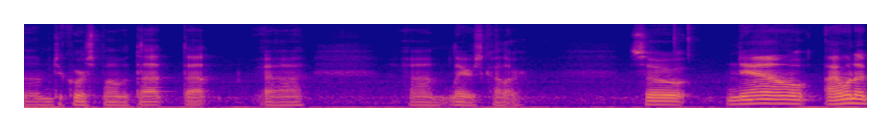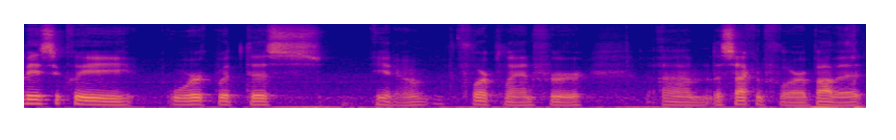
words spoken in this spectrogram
um, to correspond with that, that uh, um, layers color. So now I want to basically work with this, you know, floor plan for um, the second floor above it.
